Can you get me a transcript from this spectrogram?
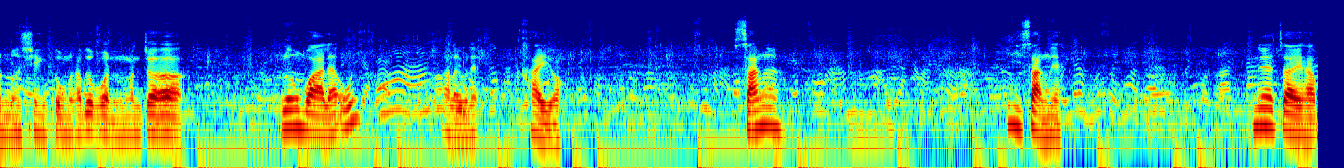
นเมืองเชียงตุงนะครับทุกคนมันจะเรื่องวายแล้วอุ้ยอะไรวะเนี่ยไข่เหรอสั่งอะ นี่สั่งเนี่ยแน่ใจครับ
